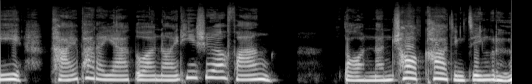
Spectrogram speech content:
ดีคล้ายภรรยาตัวน้อยที่เชื่อฟัง ตอนนั้นชอบข้าจริง ๆ หรือ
